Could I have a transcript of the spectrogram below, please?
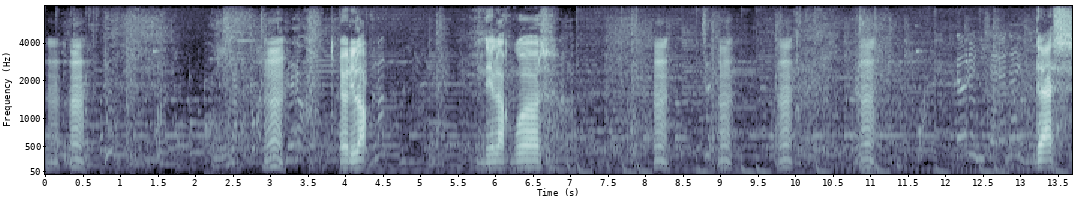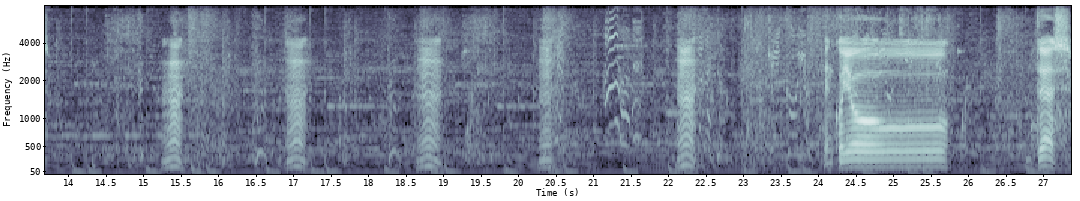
Hmm. Hmm. hmm. Yo dilak. Dilak gue. Hmm. Hmm. Hmm. Hmm. Hmm. Hmm. Hmm. Tenkoyo. Das.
